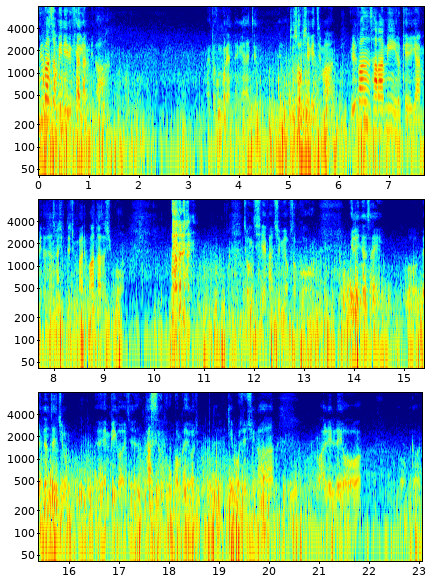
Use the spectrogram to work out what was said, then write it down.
일반 서민이 이렇게 이야기합니다. 하여튼 흥분했네. 하여튼 두서없이 얘기했지만 일반 사람이 이렇게 얘기합니다. 저는 40대 중반에 45이고 정치에 관심이 없었고 1, 2년 사이 뭐 몇년 됐죠. MB가 이제 다스 누구 건가 해가지고 김호준 씨나 뭐 알릴레오 뭐 그런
